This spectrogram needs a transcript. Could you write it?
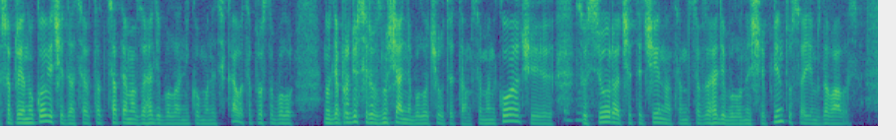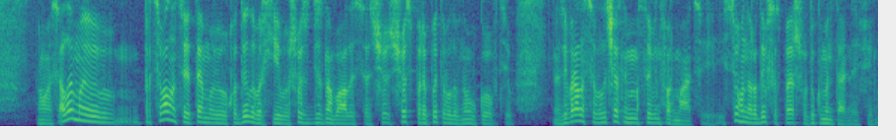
ще при Януковичі, да, ця, та- ця тема взагалі була нікому не цікава. Це просто було ну, для продюсерів знущання було чути там Семенко, чи Сусюра, чи Тичина. Це, ну, це взагалі було нижче плінтуса, їм здавалося. Ось. Але ми працювали над цією темою, ходили в архіви, щось дізнавалися, щось, перепитували в науковців. Зібралися величезний масив інформації. І з цього народився спершу документальний фільм.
